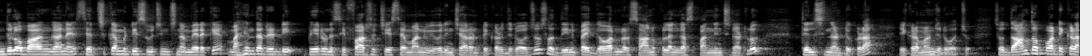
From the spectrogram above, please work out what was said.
ఇందులో భాగంగానే సెర్చ్ కమిటీ సూచించిన మేరకే మహేందర్ రెడ్డి పేరును సిఫార్సు చేశామని వివరించారంటూ ఇక్కడ చూడవచ్చు సో దీనిపై గవర్నర్ సానుకూలంగా స్పందించినట్లు తెలిసిందంటూ కూడా ఇక్కడ మనం చూడవచ్చు సో దాంతోపాటు ఇక్కడ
